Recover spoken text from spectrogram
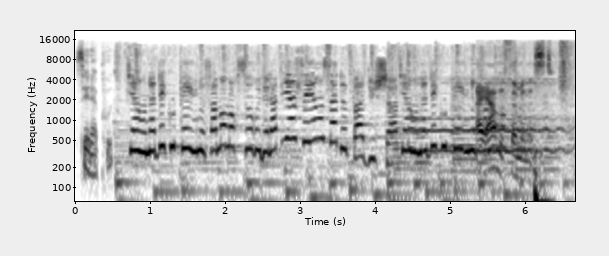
C'est la poudre. Tiens, on a découpé une femme en morceaux rue de la bienséance à deux pas du chat. Tiens, on a découpé une I am a feminist.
